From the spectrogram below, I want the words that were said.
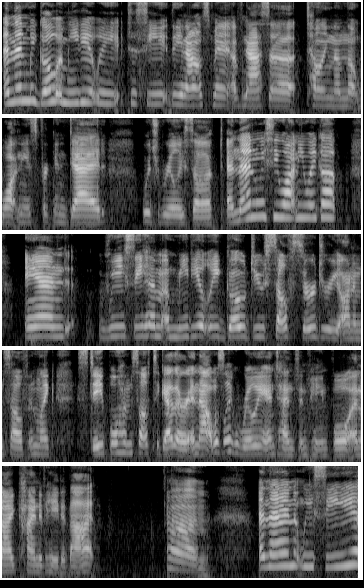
and then we go immediately to see the announcement of NASA telling them that Watney is freaking dead, which really sucked. And then we see Watney wake up, and we see him immediately go do self surgery on himself and like staple himself together and that was like really intense and painful and I kind of hated that. Um And then we see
